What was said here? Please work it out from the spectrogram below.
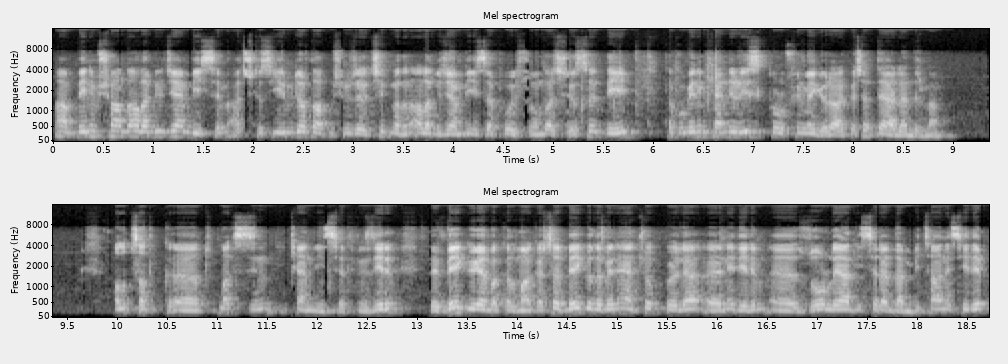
Ha, benim şu anda alabileceğim bir hisse açıkçası 24.60'ın üzeri çıkmadan alabileceğim bir hisse pozisyonda açıkçası değil. Tabi bu benim kendi risk profilime göre arkadaşlar değerlendirmem alıp satıp e, tutmak sizin kendi inisiyatifiniz diyelim. Ve Begyo'ya bakalım arkadaşlar. Begyo'da beni en çok böyle e, ne diyelim e, zorlayan hisselerden bir tanesiydi.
